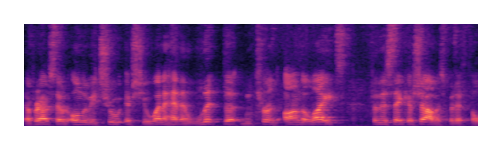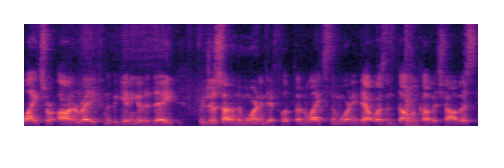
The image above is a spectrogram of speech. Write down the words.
that perhaps that would only be true if she went ahead and lit the and turned on the lights for the sake of Shabbos. But if the lights were on already from the beginning of the day, we just on in the morning, they flipped on the lights in the morning, that wasn't double covered Shabbos.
